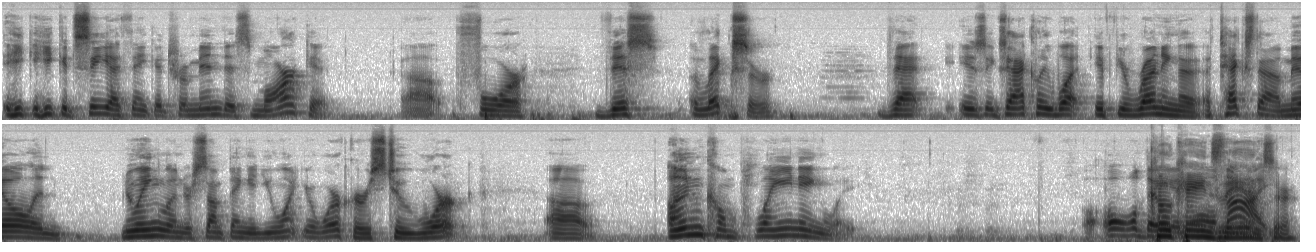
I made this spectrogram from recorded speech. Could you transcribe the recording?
he, he could see, I think, a tremendous market uh, for this elixir that is exactly what, if you're running a, a, textile mill in New England or something and you want your workers to work uh, uncomplainingly all day. Cocaine's all the answer.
